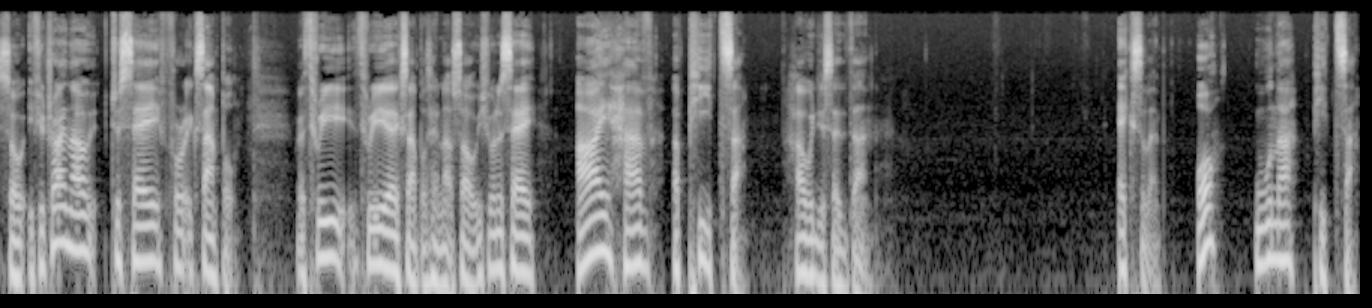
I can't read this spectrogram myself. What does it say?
So if you try now to say, for example, three three examples here now. So if you want to say, I have a pizza, how would you say it then? Excellent. O una pizza.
